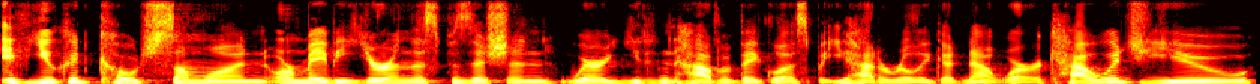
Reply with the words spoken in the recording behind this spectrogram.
if you could coach someone, or maybe you're in this position where you didn't have a big list, but you had a really good network, how would you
